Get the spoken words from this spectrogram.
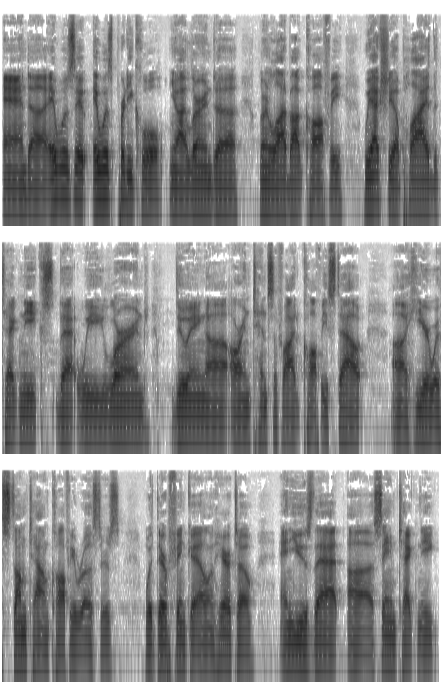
and uh, it was it, it, was pretty cool. You know, I learned uh, learned a lot about coffee. We actually applied the techniques that we learned doing uh, our intensified coffee stout uh, here with Stumptown Coffee Roasters with their Finca El Injerto, and used that uh, same technique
